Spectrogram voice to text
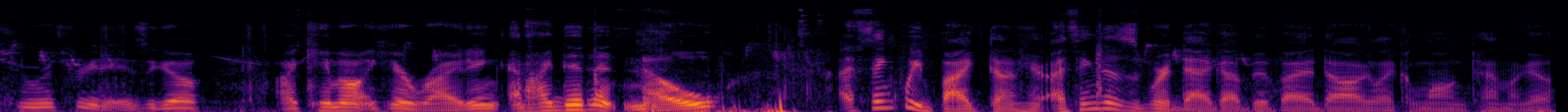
two or three days ago, I came out here riding and I didn't know. I think we biked down here. I think this is where dad got bit by a dog like a long time ago.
